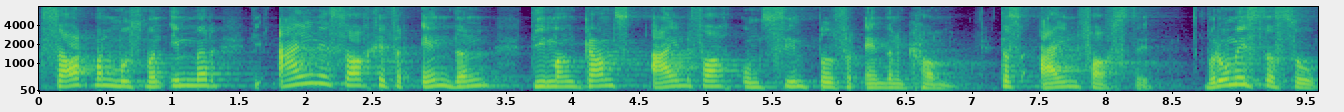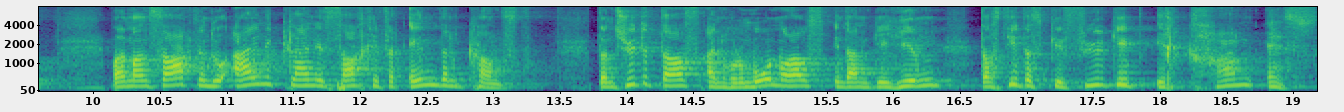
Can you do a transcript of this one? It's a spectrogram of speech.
sagt man, muss man immer die eine Sache verändern, die man ganz einfach und simpel verändern kann. Das Einfachste. Warum ist das so? Weil man sagt, wenn du eine kleine Sache verändern kannst, dann schüttet das ein Hormon aus in deinem Gehirn, das dir das Gefühl gibt, ich kann es.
